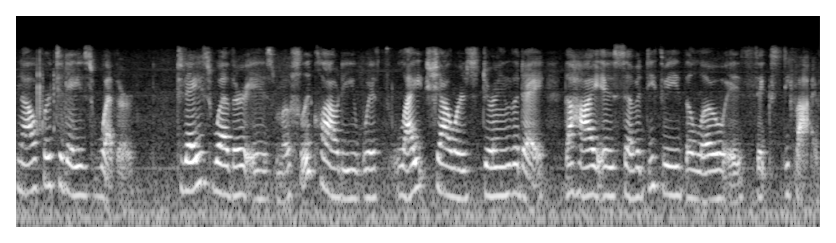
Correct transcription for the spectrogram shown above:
Now for today's weather. Today's weather is mostly cloudy with light showers during the day. The high is 73, the low is 65.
